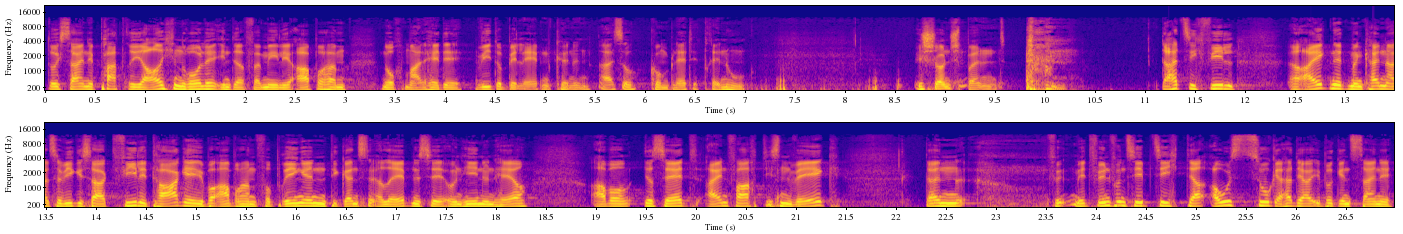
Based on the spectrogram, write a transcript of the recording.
durch seine Patriarchenrolle in der Familie Abraham nochmal hätte wiederbeleben können. Also komplette Trennung. Ist schon spannend. Da hat sich viel ereignet. Man kann also, wie gesagt, viele Tage über Abraham verbringen, die ganzen Erlebnisse und hin und her. Aber ihr seht einfach diesen Weg. Dann mit 75 der Auszug. Er hat ja übrigens seine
